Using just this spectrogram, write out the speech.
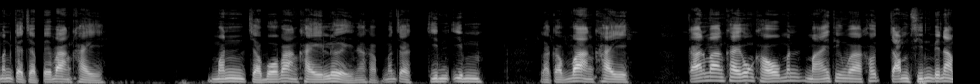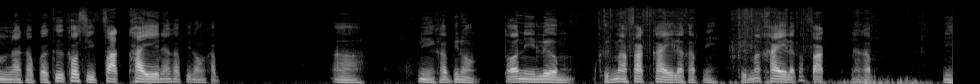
มันก็จะไปว่างไข่ มันจะบ่ว่างไข่เลยนะครับ มันจะกินอิ่มแล้วก็ว่างไข่ การว่างไข่ของเขา มันหมายถึงว่าเขาจำศีลไปนำนะครับ ก็คือเขาสิฟักไข่นะครับ พี่น้องครับ อ่า นี่ครับพี่น้อง ตอนนี้เริ่ม ขึ้นมาฟักไข่แล้วครับนี่ขึ้นมาไข่แล้วก็ฟักนะครับ นี่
